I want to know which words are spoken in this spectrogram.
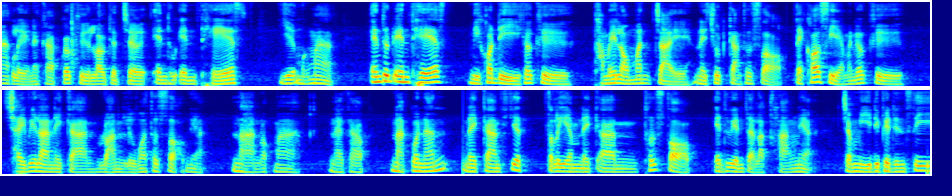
มากๆเลยนะครับ ก็คือเราจะเจอ end to end test เยอะมากๆ end to end test มีข้อดีก็คือทำให้เรามั่นใจในชุดการทดสอบ แต่ข้อเสียมันก็คือใช้เวลาในการรันหรือว่าทดสอบเนี่ยนานมากๆนะครับ หนักกว่านั้นในการที่จะเตรียมในการทดสอบ end to end แต่ละครั้งเนี่ย จะมี dependency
